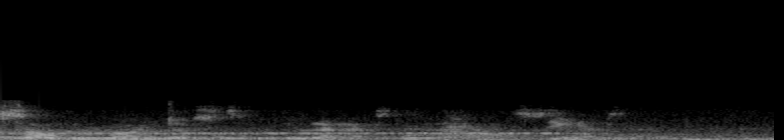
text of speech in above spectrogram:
I'll move on just do that next I'll see you next time.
